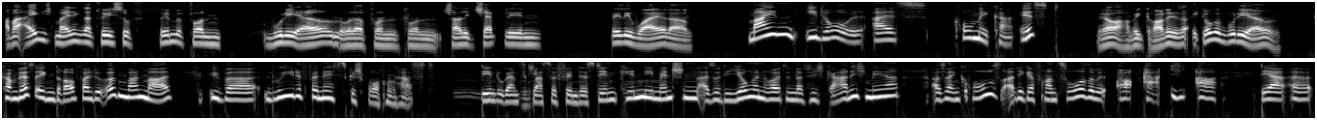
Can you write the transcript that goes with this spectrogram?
Aber eigentlich meine ich natürlich so Filme von Woody Allen oder von, von Charlie Chaplin, Billy Wilder. Mein Idol als Komiker ist? Ja, habe ich gerade gesagt. Ich glaube Woody Allen. Kam deswegen drauf, weil du irgendwann mal über Louis de Finesse gesprochen hast, mhm. den du ganz mhm. klasse findest. Den kennen die Menschen, also die Jungen heute natürlich gar nicht mehr. Also ein großartiger Franzose mit O, A, I, A, der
